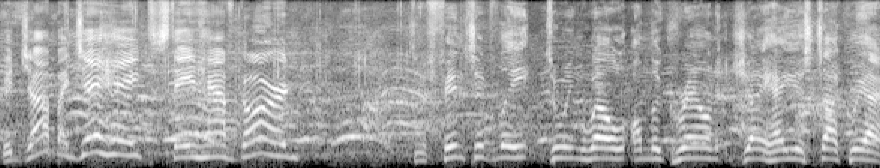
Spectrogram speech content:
Good job by Jay to stay in half guard. Defensively doing well on the ground, Geje Eustaquio,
